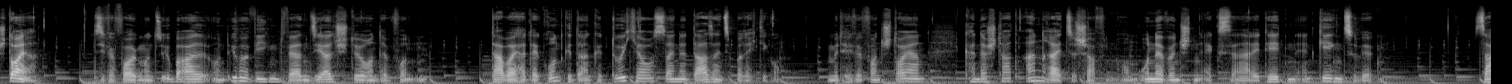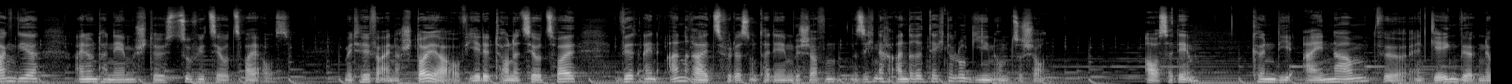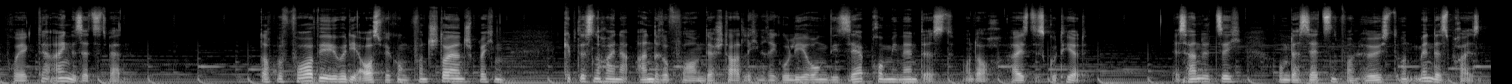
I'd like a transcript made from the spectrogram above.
Steuern. Sie verfolgen uns überall und überwiegend werden sie als störend empfunden. Dabei hat der Grundgedanke durchaus seine Daseinsberechtigung. Mithilfe von Steuern kann der Staat Anreize schaffen, um unerwünschten Externalitäten entgegenzuwirken. Sagen wir, ein Unternehmen stößt zu viel CO2 aus. Mithilfe einer Steuer auf jede Tonne CO2 wird ein Anreiz für das Unternehmen geschaffen, sich nach anderen Technologien umzuschauen. Außerdem können die Einnahmen für entgegenwirkende Projekte eingesetzt werden. Doch bevor wir über die Auswirkungen von Steuern sprechen, gibt es noch eine andere Form der staatlichen Regulierung, die sehr prominent ist und auch heiß diskutiert. Es handelt sich um das Setzen von Höchst- und Mindestpreisen.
